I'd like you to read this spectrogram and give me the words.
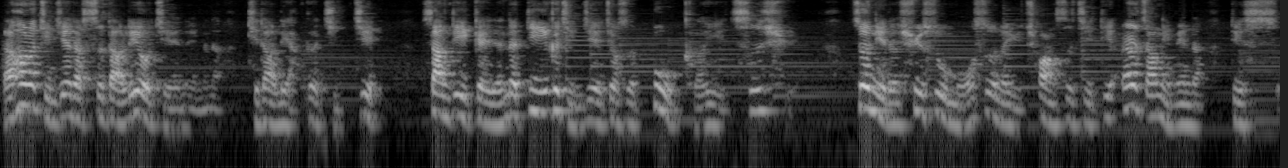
然后呢，紧接着四到六节里面呢，提到两个警戒。上帝给人的第一个警戒就是不可以吃血。这里的叙述模式呢，与创世纪第二章里面的第十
